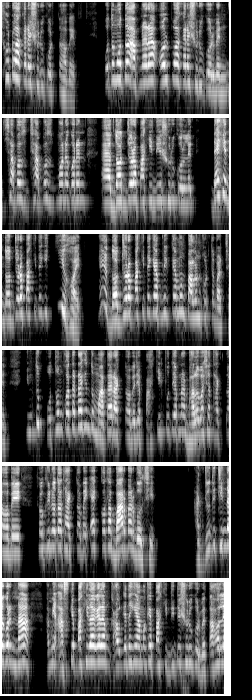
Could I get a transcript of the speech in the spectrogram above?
ছোট আকারে শুরু করতে হবে। প্রথমত আপনারা অল্প আকারে শুরু করবেন। সাপোজ সাপোজ মনে করেন দশজোড়া পাখি দিয়ে শুরু করলেন। দেখেন দশজোড়া পাখি থেকে কি হয়? হ্যাঁ দশজোড়া পাখি থেকে আপনি কেমন পালন করতে পারছেন? কিন্তু প্রথম কথাটা কিন্তু মাথায় রাখতে হবে যে পাখির প্রতি আপনার ভালোবাসা থাকতে হবে শৌখিনতা থাকতে হবে। এক কথা বারবার বলছি। আর যদি চিন্তা করেন, না, আমি আজকে পাখি লাগালাম, কালকে থেকে আমাকে পাখি দিতে শুরু করবে, তাহলে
